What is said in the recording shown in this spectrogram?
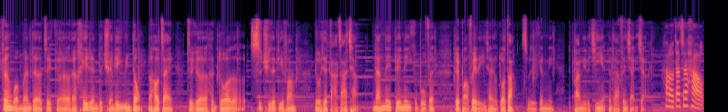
跟我们的这个黑人的权利运动，然后在这个很多市区的地方有一些打砸抢，那那对那一个部分对保费的影响有多大？是不是跟你把你的经验跟大家分享一下？Hello，大家好。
